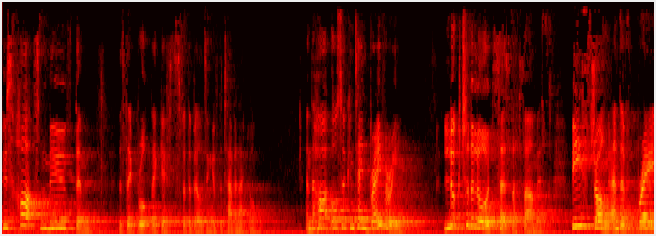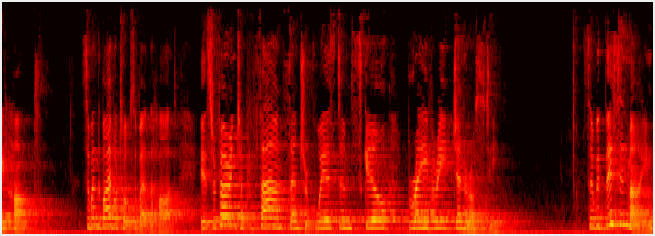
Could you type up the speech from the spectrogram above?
whose hearts moved them as they brought their gifts for the building of the tabernacle. And the heart also contained bravery. Look to the Lord, says the psalmist. Be strong and of brave heart. So when the Bible talks about the heart, it's referring to a profound centre of wisdom, skill, bravery, generosity. So with this in mind,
